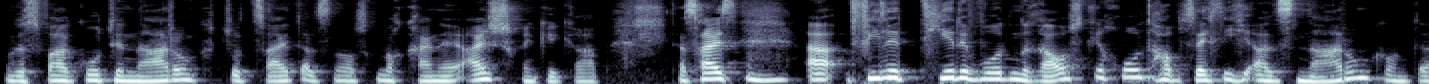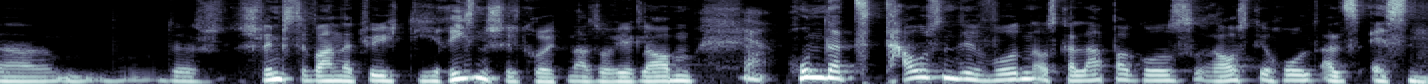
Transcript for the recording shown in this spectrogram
Und es war gute Nahrung zur Zeit, als es noch keine Eisschränke gab. Das heißt, mhm. äh, viele Tiere wurden rausgeholt, hauptsächlich als Nahrung. Und äh, das Schlimmste waren natürlich die Riesenschildkröten. Also wir glauben, ja. Hunderttausende wurden aus Galapagos rausgeholt als Essen.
